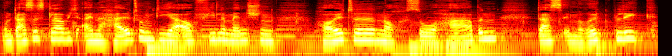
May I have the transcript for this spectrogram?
Und das ist, glaube ich, eine Haltung, die ja auch viele Menschen heute noch so haben, dass im Rückblick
